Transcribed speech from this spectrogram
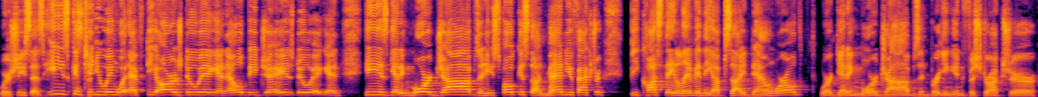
where she says he's continuing what FDR is doing and LBJ is doing, and he is getting more jobs and he's focused on manufacturing because they live in the upside down world where getting more jobs and bringing infrastructure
